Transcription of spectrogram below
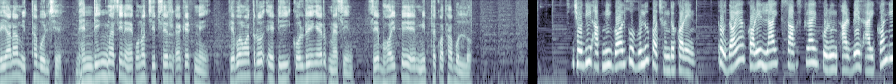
রিয়ানা মিথ্যা বলছে। ভেন্ডিং মেশিনে কোনো চিপসের প্যাকেট নেই। কেবলমাত্র এটি কোল্ড ড্রিঙ্কের মেশিন। সে ভয় পেয়ে মিথ্যে কথা বলল। যদি আপনি গল্পগুলো পছন্দ করেন, তো দয়া করে লাইক সাবস্ক্রাইব করুন আর বেল আইকনটি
